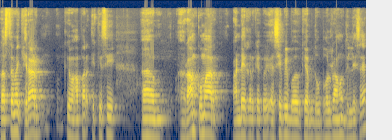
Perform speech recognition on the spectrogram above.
रास्ते में खिराड़ के वहाँ पर एक किसी राम कुमार पांडे करके कोई ऐसी भी बोल के बोल रहा हूँ दिल्ली से,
